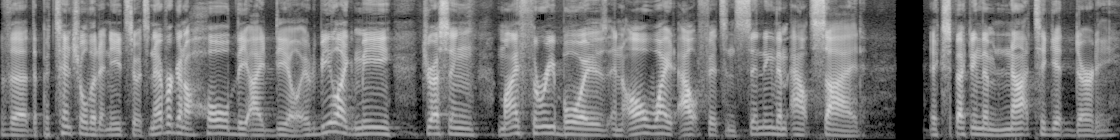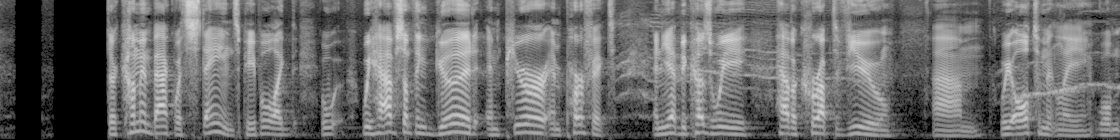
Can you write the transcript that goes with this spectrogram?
the, the potential that it needs to. It's never going to hold the ideal. It would be like me dressing my three boys in all white outfits and sending them outside expecting them not to get dirty. They're coming back with stains, people. Like we have something good and pure and perfect, and yet because we have a corrupt view, um, we ultimately will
